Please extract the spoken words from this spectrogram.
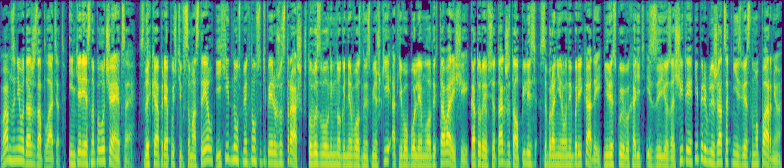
вам за него даже заплатят. Интересно получается. Слегка приопустив самострел, ехидно усмехнулся теперь уже страж, что вызвал немного нервозные смешки от его более молодых товарищей, которые все так же толпились с бронированной баррикадой, не рискуя выходить из-за ее защиты и приближаться к неизвестному парню,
